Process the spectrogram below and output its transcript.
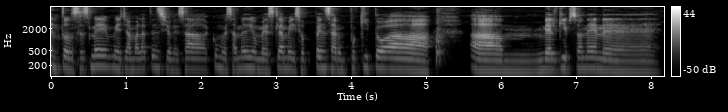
Entonces me, me llama la atención esa, como esa medio mezcla, me hizo pensar un poquito a, a, Mel Gibson en, eh,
